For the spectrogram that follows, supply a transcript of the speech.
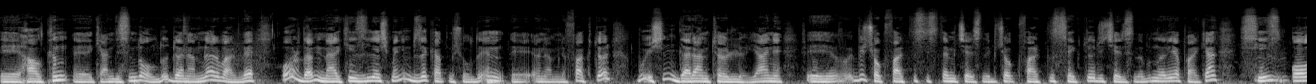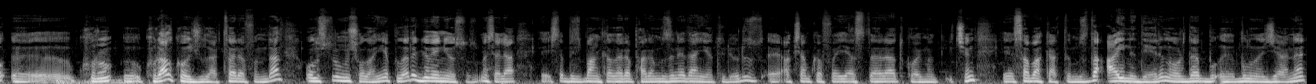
e, halkın e, kendisinde olduğu dönemler var ve orada merkezileşmenin bize katmış olduğu en e, önemli faktör bu işin garantörlüğü. Yani e, birçok farklı sistem içerisinde, birçok farklı sektör içerisinde bunları yaparken siz o e, kuru, e, kural koyucular tarafından oluşturulmuş olan yapılara güveniyorsunuz. Mesela e, işte biz bankalara paramızı neden yatırıyoruz? E, akşam kafayı yastığa rahat koymak için e, sabah kalktığımızda aynı değerin orada bu- e, bulunacağını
